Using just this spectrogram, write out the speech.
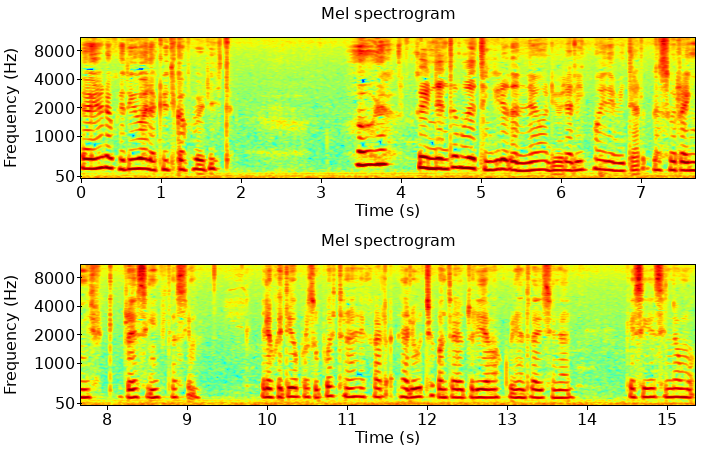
en el objetivo de la crítica feminista. Ahora que intentamos distinguir del neoliberalismo y de evitar la su resignificación. El objetivo, por supuesto, no es dejar la lucha contra la autoridad masculina tradicional, que sigue siendo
